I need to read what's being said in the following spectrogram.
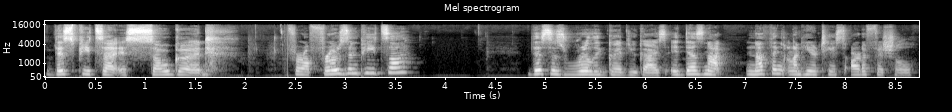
this pizza is so good. For a frozen pizza, this is really good, you guys. It does not, nothing on here tastes artificial.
